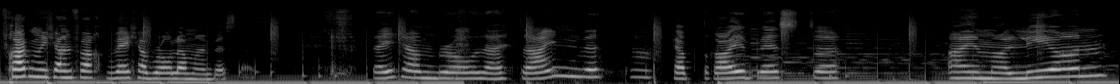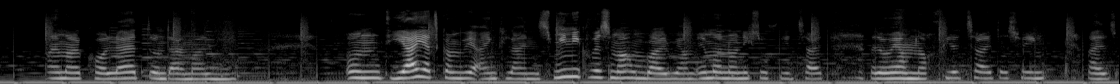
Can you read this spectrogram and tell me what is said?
Frag mich einfach, welcher Brawler mein bester ist. Welcher Brawler ist dein bester? Ich habe drei beste. Einmal Leon, einmal Colette und einmal Lu. Und ja, jetzt können wir ein kleines Mini-Quiz machen, weil wir haben immer noch nicht so viel Zeit. Also wir haben noch viel Zeit, deswegen. Also.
